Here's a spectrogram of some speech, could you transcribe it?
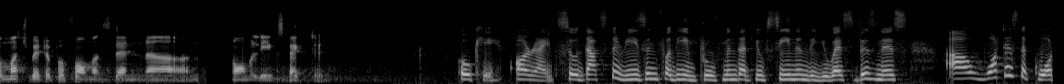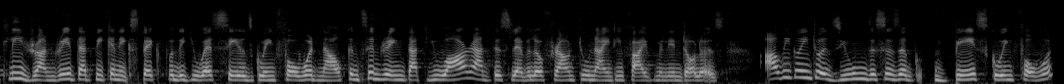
a much better performance than normally expected. Okay, all right. So that's the reason for the improvement that you've seen in the US business. Uh, what is the quarterly run rate that we can expect for the US sales going forward now, considering that you are at this level of around $295 million? Are we going to assume this is a base going forward?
